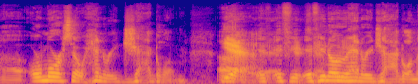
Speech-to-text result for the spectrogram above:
uh, or more so Henry Jaglom. Uh, Yeah, if, if you if you know who. Henry Jaglom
